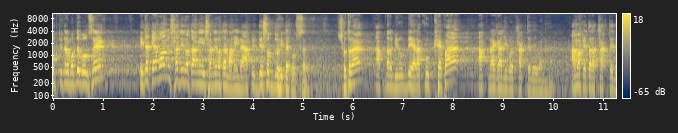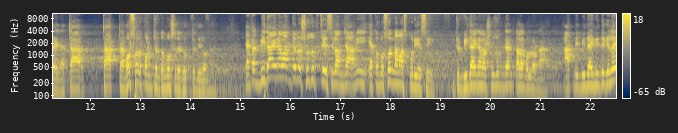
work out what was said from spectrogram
বক্তৃতার মধ্যে বলছেন, এটা কেমন স্বাধীনতা, আমি এই স্বাধীনতা মানি না, আপনি দেশদ্রোহিতা করছেন। সুতরাং আপনার বিরুদ্ধে এরা খুব খেপা, আপনার গাজীপুরে থাকতে দেবে না। আমাকে তারা থাকতে দেয় না। চার, চারটা বছর পর্যন্ত মসজিদে ঢুকতে দিল না। একটা বিদায় নেওয়ার জন্য সুযোগ চেয়েছিলাম যে আমি এত বছর নামাজ পড়িয়েছি, একটু বিদায় নেওয়ার সুযোগ দেন। তারা বলল, না, আপনি বিদায় নিতে গেলে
